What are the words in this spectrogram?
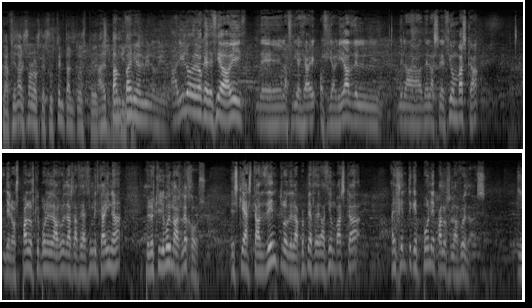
que al final son los que sustentan todo este Al pan pan y al vino vino. Al hilo de lo que decía David, de la oficia- oficialidad del- de, la, de la selección vasca, de los palos que ponen las ruedas la Federación Vizcaína, pero es que yo voy más lejos. Es que hasta dentro de la propia Federación Vasca hay gente que pone palos en las ruedas. Y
